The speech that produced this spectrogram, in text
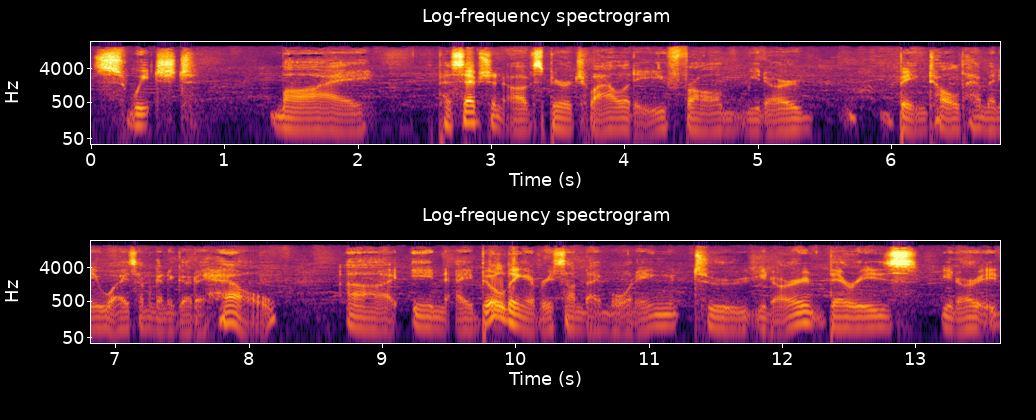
switched my perception of spirituality from, you know, being told how many ways I'm going to go to hell uh, in a building every Sunday morning to, you know, there is, you know, it,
